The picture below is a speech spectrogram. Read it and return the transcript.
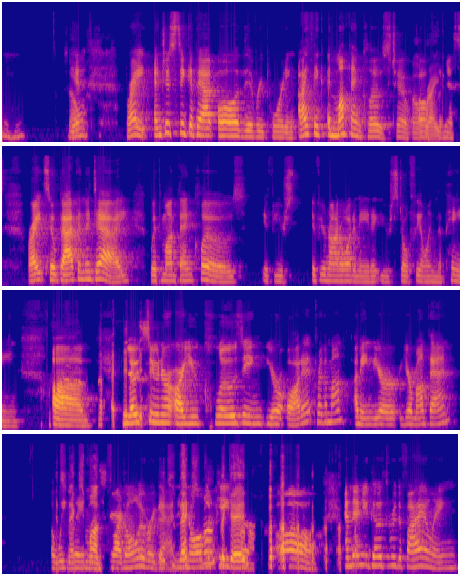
Mm-hmm. So, yeah, right. And just think about all the reporting. I think a month end close too. Oh, oh right. goodness, right. So back in the day with month end close, if you're if you're not automated, you're still feeling the pain. Um, no sooner are you closing your audit for the month. I mean, your your month end. A it's week next later, month, starting all over again. It's next month again. Oh, and then you go through the filing,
